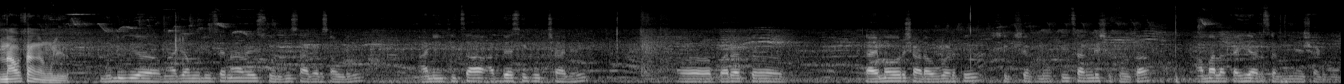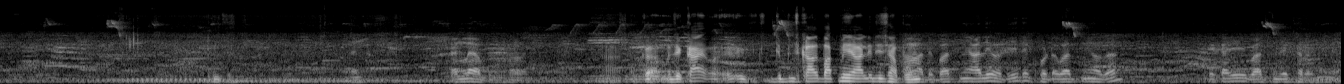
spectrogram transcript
नाव सांगा मुलीचं. मुली माझ्या मुलीचं नाव आहे सुरभी सागर सावडे आणि तिचा अभ्यासही खूप छान आहे परत टायमावर शाळा उघडते. शिक्षक लोकही चांगले शिकवतात. आम्हाला काही अडचण नाही या शाळेमध्ये. चांगलं आहे आपलं का- म्हणजे काय जी तुमची काल बातमी आली ती छापून हा, ते बातमी आली होती ते खोटं बातमी होतं. ते काही बातमी खरं नाही आहे.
